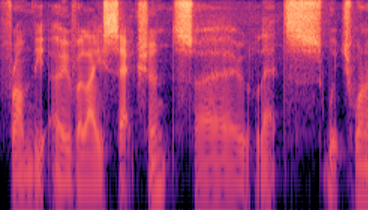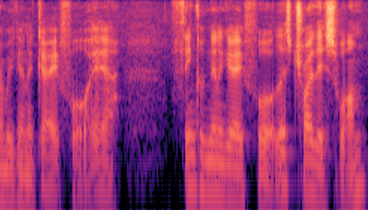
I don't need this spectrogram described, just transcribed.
from the overlay section. So let's, which one are we going to go for here? I think I'm going to go for, let's try this one.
